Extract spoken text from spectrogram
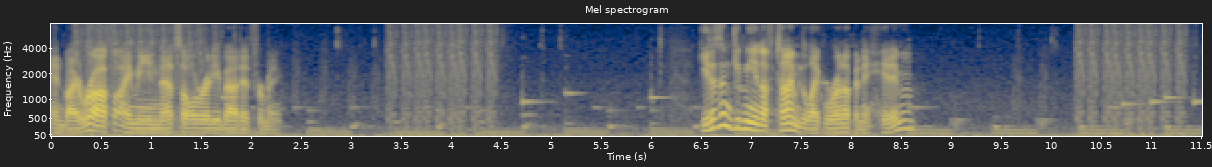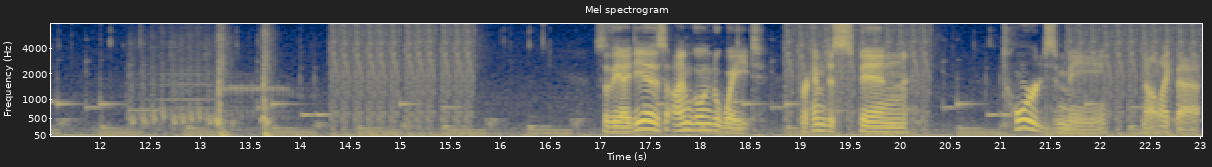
And by rough, I mean that's already about it for me. He doesn't give me enough time to, like, run up and hit him. So the idea is I'm going to wait for him to spin towards me. Not like that.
